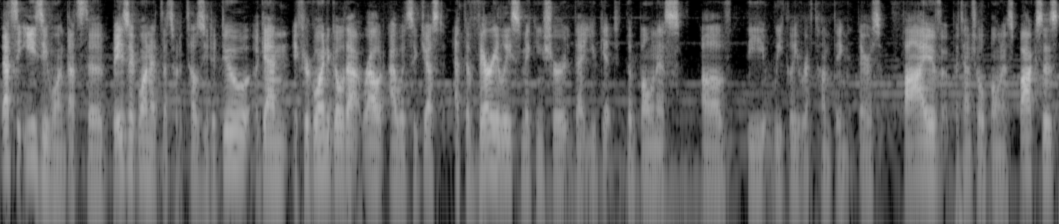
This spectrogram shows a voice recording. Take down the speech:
That's the easy one. That's the basic one. That's what it tells you to do. Again, if you're going to go that route, I would suggest at the very least making sure that you get the bonus of the weekly rift hunting. There's five potential bonus boxes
